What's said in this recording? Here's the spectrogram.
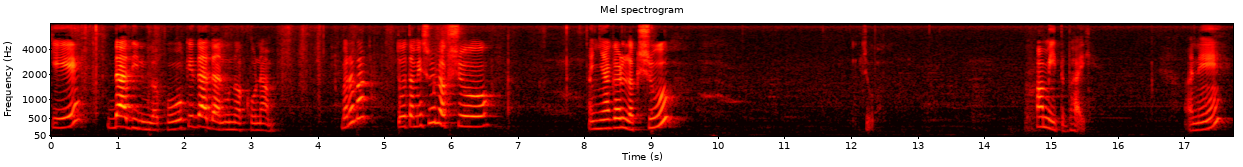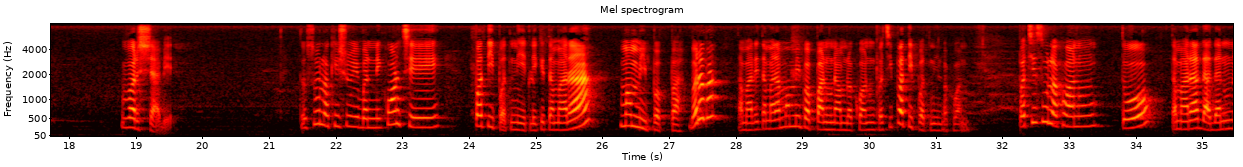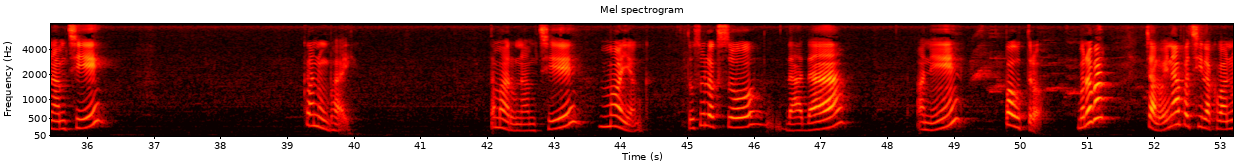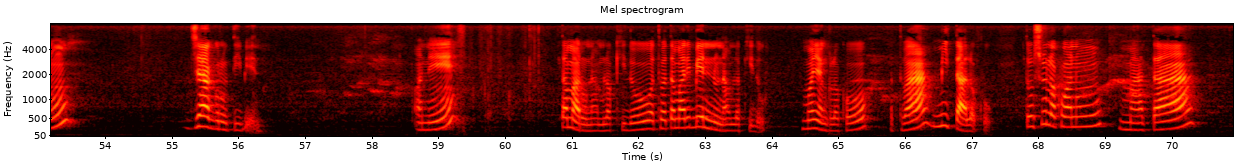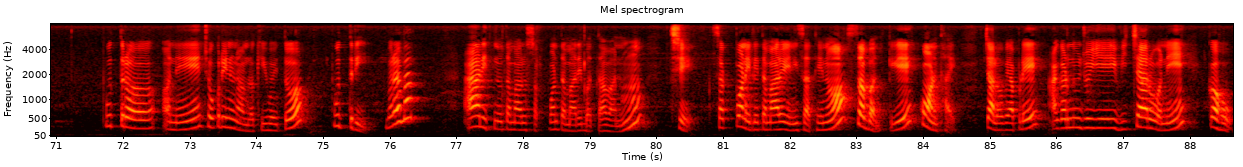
કે દાદીનું લખો કે દાદાનું લખો નામ. બરાબર? તો તમે શું લખશો? અહીંયા આગળ લખશું જો અમિતભાઈ અને વર્ષાબેન. તો શું લખીશું? એ બંને કોણ છે? પતિ પત્ની એટલે કે તમારા મમ્મી પપ્પા. બરાબર? તમારે તમારા મમ્મી પપ્પાનું નામ લખવાનું, પછી પતિ પત્ની લખવાનું. પછી શું લખવાનું? તો તમારા દાદાનું નામ છે કનુભાઈ. તમારું નામ છે મયંક. તો શું લખશો દાદા અને પૌત્ર. બરાબર? ચાલો, એના પછી લખવાનું જાગૃતિબેન. અને તમારું નામ લખી દો અથવા તમારી બેનનું નામ લખી દો. મયંક લખો અથવા મીતા લખો. તો શું લખવાનું? માતા, પુત્ર અને છોકરીનું નામ લખ્યું હોય તો પુત્રી. બરાબર? આ રીતનું તમારું સગપણ તમારે બતાવવાનું છે. સગપણ એટલે તમારે એની સાથેનો સંબંધ કે કોણ થાય. ચાલો, હવે આપણે આગળનું જોઈએ, વિચારો અને કહો.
